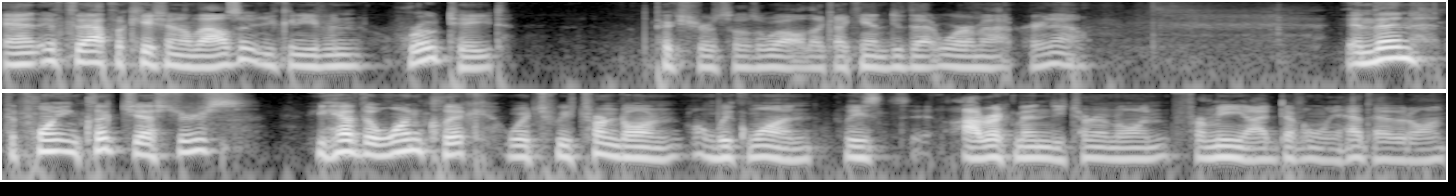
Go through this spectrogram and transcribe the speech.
And if the application allows it, you can even rotate the pictures as well. Like I can't do that where I'm at right now. And then the point and click gestures, you have the one click, which we've turned on on week one. At least I recommend you turn it on. For me, I definitely had to have it on.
